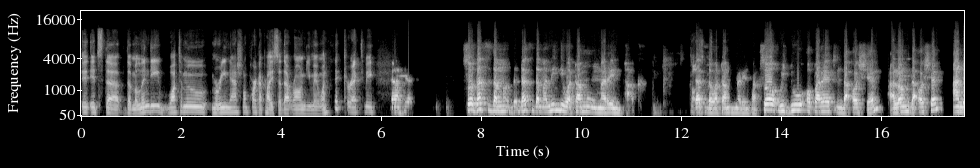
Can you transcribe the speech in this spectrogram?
it, it's the the malindi watamu marine national park. I probably said that wrong. You may want to correct me. Yeah, yeah. so that's the that's the malindi watamu marine park. That's the Watamu Marine Park. So we do operate in the ocean, along the ocean, and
